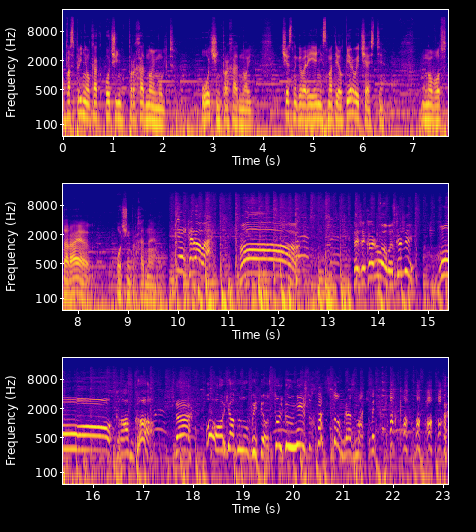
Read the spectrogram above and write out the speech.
воспринял как очень проходной мульт. Очень проходной. Честно говоря, я не смотрел первой части, но вот вторая очень проходная. Эй, корова! О! Ты же корова, скажи! Мо! Гав-гав! Что? О, я глупый пес, только умеешь что хвостом размахивать.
